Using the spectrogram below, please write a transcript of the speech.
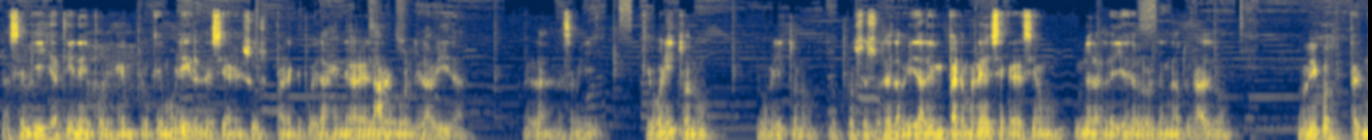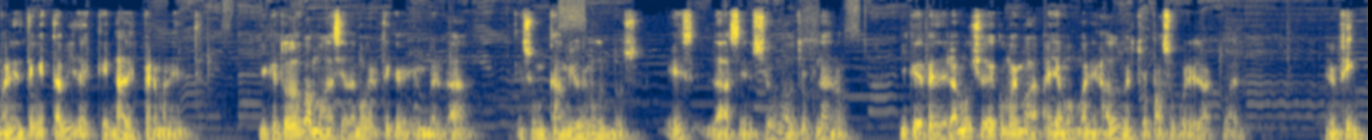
La semilla tiene, por ejemplo, que morir, decía Jesús, para que pueda generar el árbol de la vida. ¿Verdad? La semilla. Qué bonito, ¿no? Qué bonito, ¿no? Los procesos de la vida de impermanencia que decíamos, una de las leyes del orden natural, ¿no? Lo único permanente en esta vida es que nada es permanente y que todos vamos hacia la muerte, que en verdad es un cambio de mundos, es la ascensión a otro plano y que dependerá mucho de cómo hayamos manejado nuestro paso por el actual. En fin.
